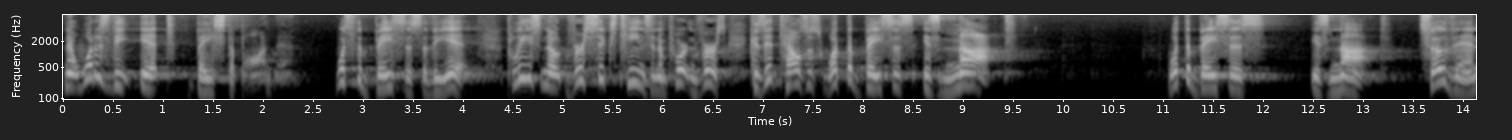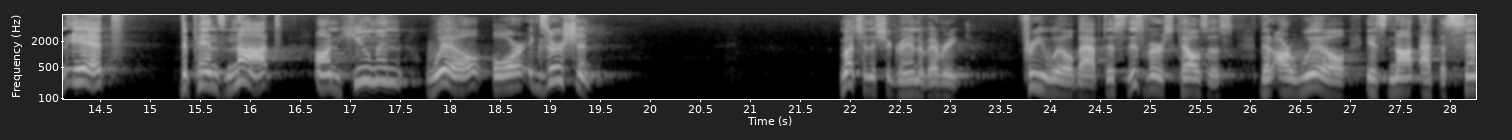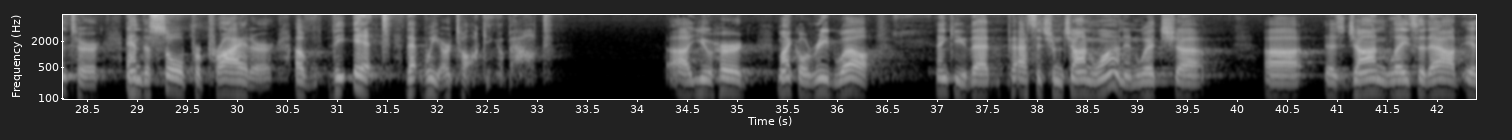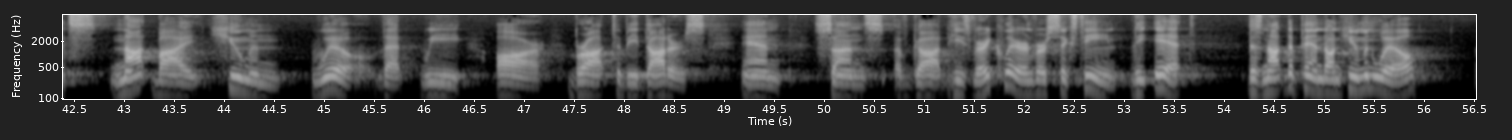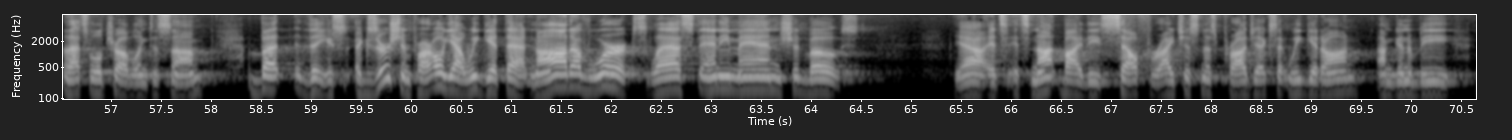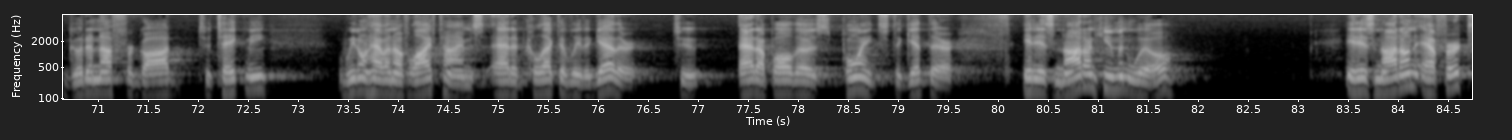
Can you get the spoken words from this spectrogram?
Now, what is the it based upon then? What's the basis of the it? Please note, verse 16 is an important verse because it tells us what the basis is not. What the basis is not. So then, it depends not on human will or exertion. Much of the chagrin of every free will Baptist, this verse tells us that our will is not at the center and the sole proprietor of the it that we are talking about. Uh, you heard Michael read well, thank you, that passage from John 1 in which, uh, uh, as John lays it out, it's not by human will that we are brought to be daughters and sons of God. He's very clear in verse 16 the it does not depend on human will. That's a little troubling to some. But the exertion part, oh, yeah, we get that. Not of works, lest any man should boast. Yeah, it's, it's not by these self righteousness projects that we get on. I'm going to be good enough for God to take me. We don't have enough lifetimes added collectively together to add up all those points to get there. It is not on human will, it is not on effort.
